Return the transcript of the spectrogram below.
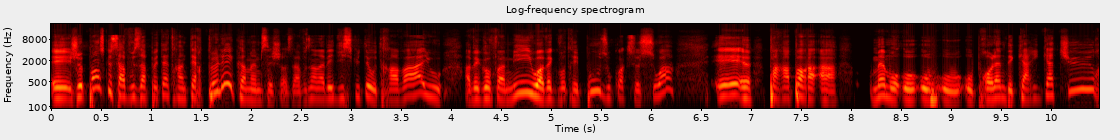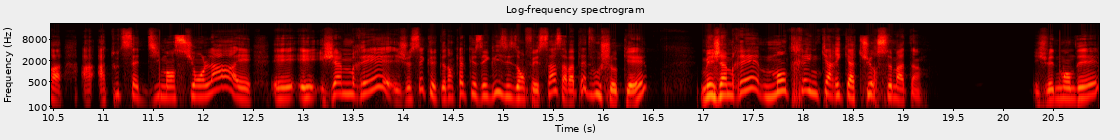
Et je pense que ça vous a peut-être interpellé quand même ces choses-là. Vous en avez discuté au travail ou avec vos familles ou avec votre épouse ou quoi que ce soit. Et euh, par rapport à, même au, problème des caricatures, à, toute cette dimension-là. Et, j'aimerais, je sais que dans quelques églises ils ont fait ça, ça va peut-être vous choquer, mais j'aimerais montrer une caricature ce matin. Et je vais demander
